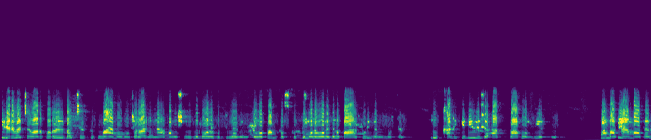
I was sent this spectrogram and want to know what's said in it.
সিজারে বাচ্চা হওয়ার পরে বাচ্চার প্রতি মায়া মমতা লাগে না। মানে শরীরে বড় বুদ্ধি লাগে না। কোনো কাম কাজ করতে মনে মনে যেন পাওয়ার পরিমাণের মতন বুক খালি হয়ে যায় হাত পা বন্ধ আছে মাথা মাথার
